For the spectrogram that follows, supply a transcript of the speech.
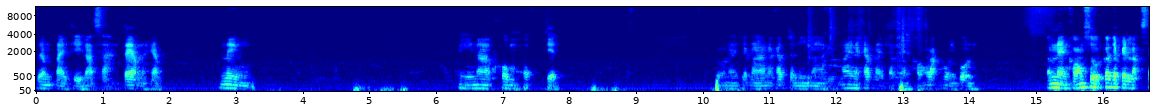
เริ่มไปทีละสามแต้มนะครับหนึ่งมีนาคมหกเจ็ดตัวไหนจะมานะครับ จะมีมาหรือไม่นะครับ ในตำแหน่งของหลักหน่วยบน ตำแหน่งของสูตรก็จะเป็นหลักแส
